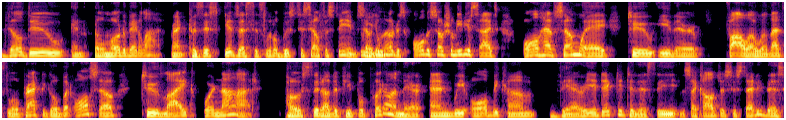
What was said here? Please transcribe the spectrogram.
they'll do and it'll motivate a lot, right? Because this gives us this little boost to self esteem. So mm-hmm. you'll notice all the social media sites all have some way to either follow, well, that's a little practical, but also to like or not posts that other people put on there. And we all become very addicted to this. The, the psychologists who study this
